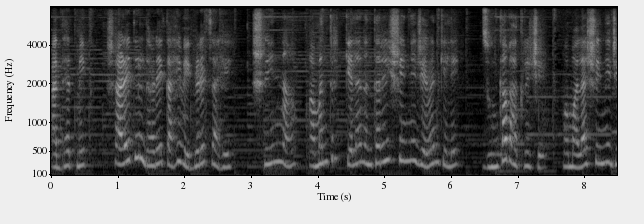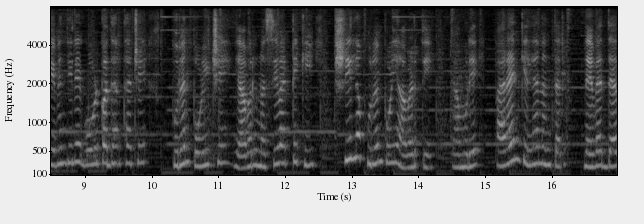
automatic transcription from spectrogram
आध्यात्मिक शाळेतील धडे काही वेगळेच आहे. श्रींना आमंत्रित केल्यानंतरही श्रींनी जेवण केले झुणका भाकरीचे व मला श्रींनी जेवण दिले गोड पदार्थाचे पुरणपोळीचे. यावरून असे वाटते की श्रीला पुरणपोळी आवडते. त्यामुळे पारायण केल्यानंतर नैवेद्यात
